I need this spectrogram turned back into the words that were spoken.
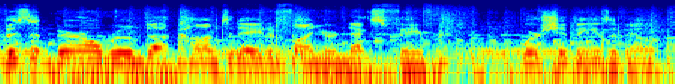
Visit barrelroom.com today to find your next favorite, where shipping is available.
